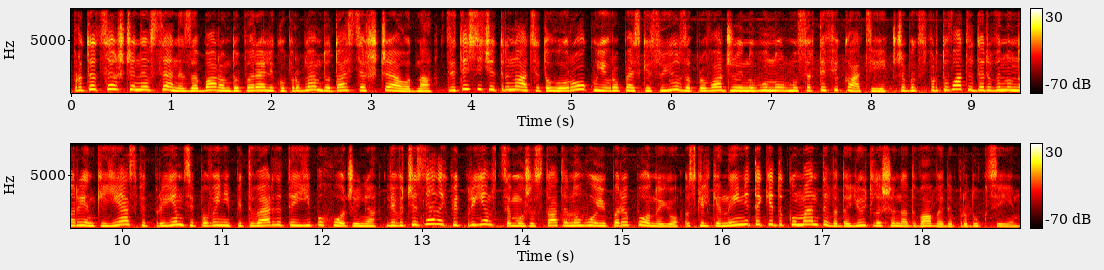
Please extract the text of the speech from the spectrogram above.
Проте це ще не все. Незабаром до переліку проблем додасться ще одна. З 2013 року Європейський Союз запроваджує нову норму сертифікації. Щоб експортувати деревину на ринки єС, підприємці повинні підтвердити її походження. Для вітчизняних підприємств це може стати новою перепоною, оскільки нині такі документи видають лише на два види продукції.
